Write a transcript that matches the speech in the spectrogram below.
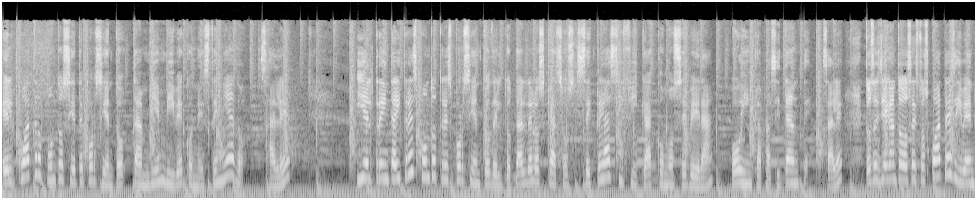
el 4.7% también vive con este miedo, ¿sale? Y el 33.3% del total de los casos se clasifica como severa o incapacitante, ¿sale? Entonces llegan todos estos cuates y ven,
